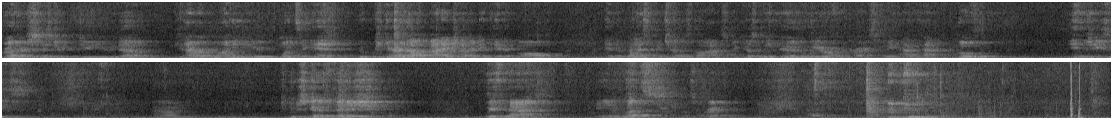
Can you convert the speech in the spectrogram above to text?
Brother, sister, do you know? Can I remind you once again who care enough about each other to get involved in the mess of each other's lives because we know we are in Christ and we have that hope in Jesus. Um, I'm just going to finish with that and let's let's pray.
